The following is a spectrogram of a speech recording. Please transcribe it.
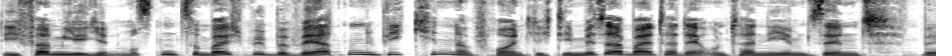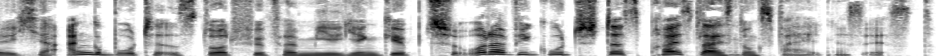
Die Familien mussten zum Beispiel bewerten, wie kinderfreundlich die Mitarbeiter der Unternehmen sind, welche Angebote es dort für Familien gibt oder wie gut das Preis-Leistungs-Verhältnis ist.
